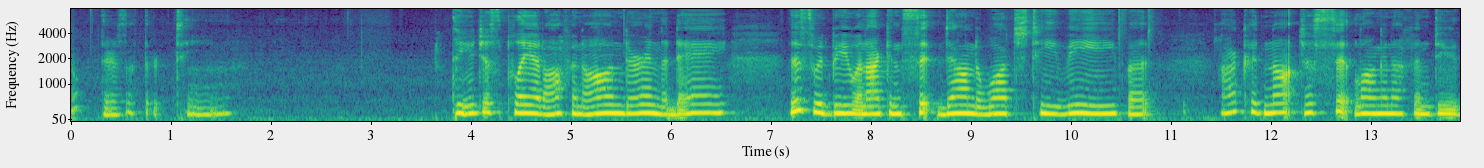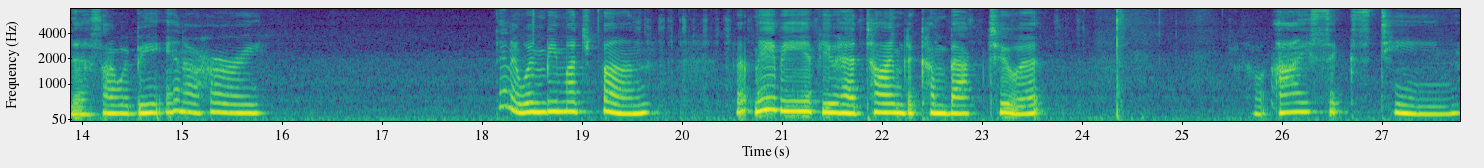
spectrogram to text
Oh, there's a 13. Do you just play it off and on during the day? This would be when I can sit down to watch TV, but I could not just sit long enough and do this. I would be in a hurry. It wouldn't be much fun. But maybe if you had time to come back to it, so I-16.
